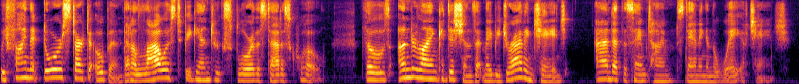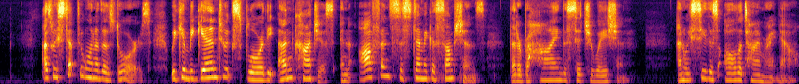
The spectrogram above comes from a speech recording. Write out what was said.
we find that doors start to open that allow us to begin to explore the status quo, those underlying conditions that may be driving change and at the same time standing in the way of change. As we step through one of those doors, we can begin to explore the unconscious and often systemic assumptions that are behind the situation. And we see this all the time right now.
